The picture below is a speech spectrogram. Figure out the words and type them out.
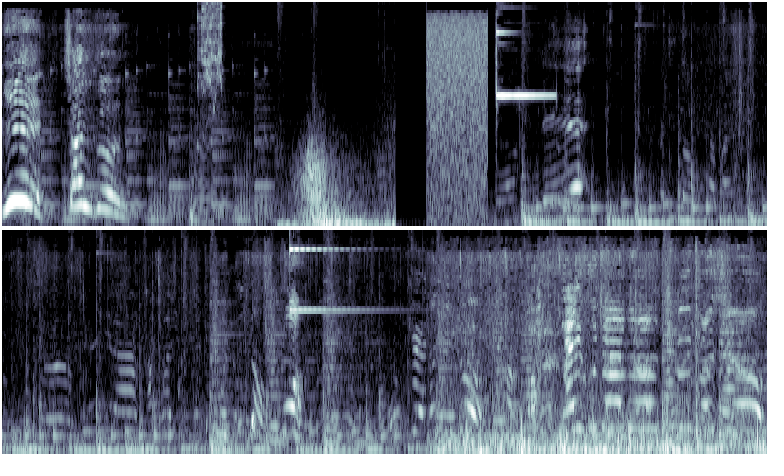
이 장군 네. 살고자 하면 죽을 것이요.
